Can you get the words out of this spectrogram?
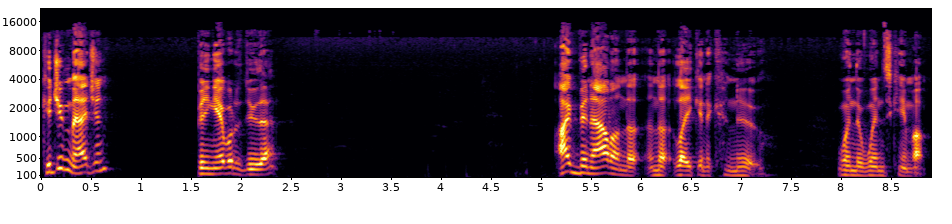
Could you imagine being able to do that? I've been out on the, on the lake in a canoe when the winds came up.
